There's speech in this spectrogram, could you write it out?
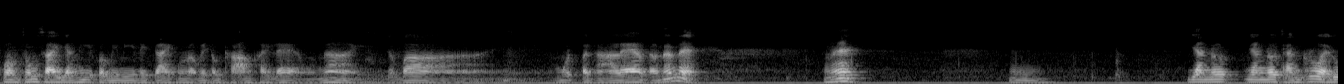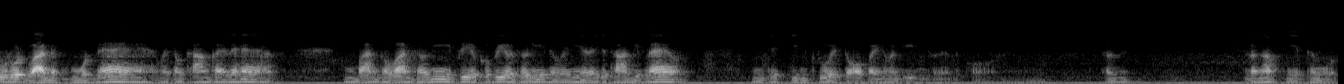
ความสงสัยอย่างนี้ก็ไม่มีในใจของเราไม่ต้องถามใครแล้วง่ายสบายหมดปัญหาแล้วแต่นั้นเนี่ยนะอย่างเราอย่างเราฉันกล้วยรู้รสหวานหมดแล้วไม่ต้องถามใครแล้ว หวานก็หวานเท่านี้เปรี้ยวก็เปรี้ยวเท่านี้เราไม่มีอะไรจะถามอีกแล้ว มันจะกินกล้วยต่อไปให้มันอิ่มเท่านั้นพอเท่านั้นระงับเหตุทั้งหมด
